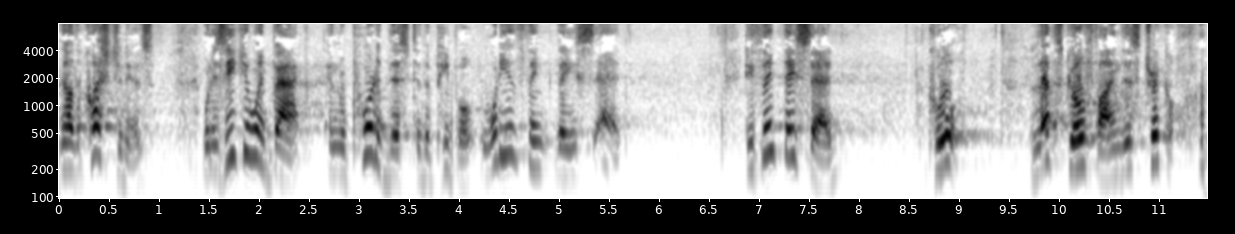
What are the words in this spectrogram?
Now, the question is when Ezekiel went back and reported this to the people, what do you think they said? Do you think they said, Cool. Let's go find this trickle.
